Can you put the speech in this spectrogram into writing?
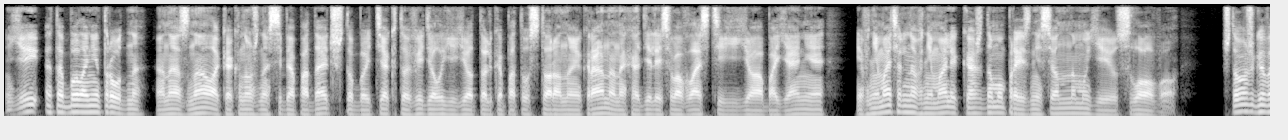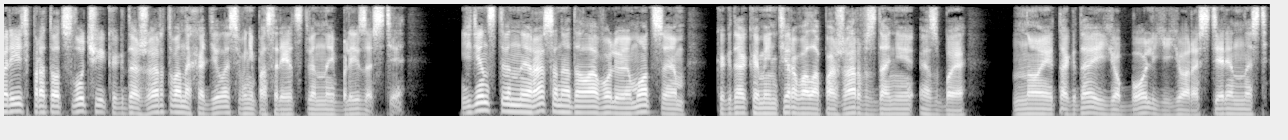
Ей это было нетрудно, она знала, как нужно себя подать, чтобы те, кто видел ее только по ту сторону экрана, находились во власти ее обаяния и внимательно внимали каждому произнесенному ею слову. Что уж говорить про тот случай, когда жертва находилась в непосредственной близости. Единственный раз она дала волю эмоциям, когда комментировала пожар в здании СБ — но и тогда ее боль, ее растерянность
